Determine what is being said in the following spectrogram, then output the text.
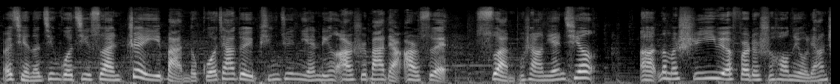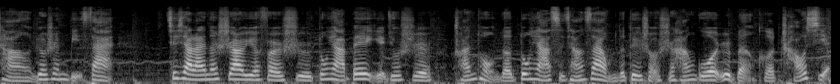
而且呢，经过计算，这一版的国家队平均年龄二十八点二岁，算不上年轻啊。那么十一月份的时候呢，有两场热身比赛，接下来呢，十二月份是东亚杯，也就是传统的东亚四强赛，我们的对手是韩国、日本和朝鲜。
